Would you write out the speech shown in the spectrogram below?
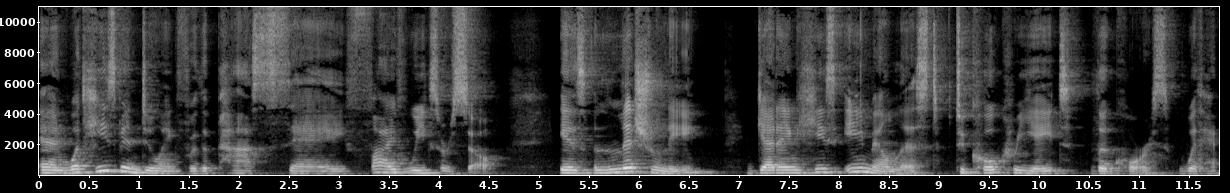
And what he's been doing for the past say 5 weeks or so is literally getting his email list to co-create the course with him.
